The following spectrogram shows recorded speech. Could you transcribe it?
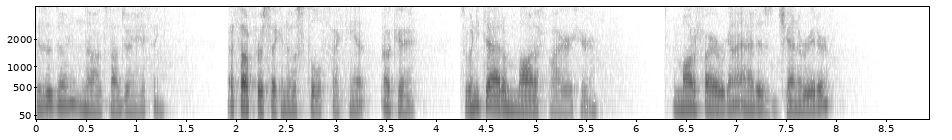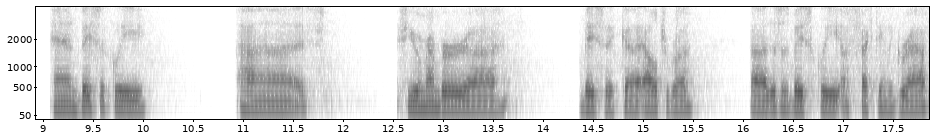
is it doing no it's not doing anything. I thought for a second it was still affecting it. Okay. So we need to add a modifier here. The modifier we're gonna add is generator. And basically uh, if if you remember uh, basic uh, algebra, uh, this is basically affecting the graph.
